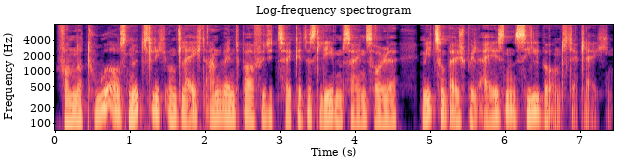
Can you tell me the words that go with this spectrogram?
von Natur aus nützlich und leicht anwendbar für die Zwecke des Lebens sein solle, wie zum Beispiel Eisen, Silber und dergleichen.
